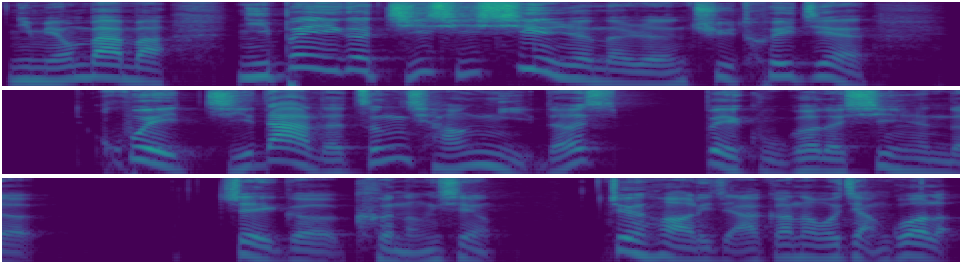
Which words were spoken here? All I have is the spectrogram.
你明白吧？你被一个极其信任的人去推荐，会极大的增强你的被谷歌的信任的这个可能性。这个很好理解啊，刚才我讲过了。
